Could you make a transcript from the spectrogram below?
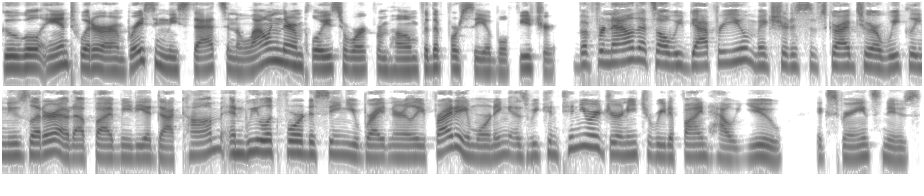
Google, and Twitter, are embracing these stats and allowing their employees to work from home for the foreseeable future. But for now, that's all we've got for you. Make sure to subscribe to our weekly newsletter at up5media.com, and we look forward to seeing you bright and early Friday morning as we continue our journey to redefine how you experience news.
